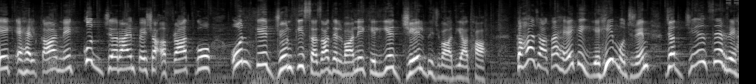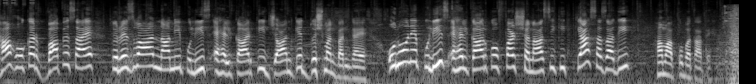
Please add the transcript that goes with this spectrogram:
एक एहलकार ने कुछ जराइम पेशा अफराद को उनके जुर्म की सजा दिलवाने के लिए जेल भिजवा दिया था। कहा जाता है कि यही मुजरिम जब जेल से रिहा होकर वापस आए तो रिजवान नामी पुलिस एहलकार की जान के दुश्मन बन गए। उन्होंने पुलिस एहलकार को फ़र्ज़ शनासी की क्या सजा दी, हम आपको बताते हैं।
